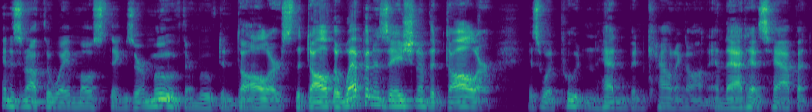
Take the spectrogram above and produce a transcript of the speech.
and it's not the way most things are moved. They're moved in dollars. The dollar, the weaponization of the dollar is what Putin hadn't been counting on, and that has happened.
